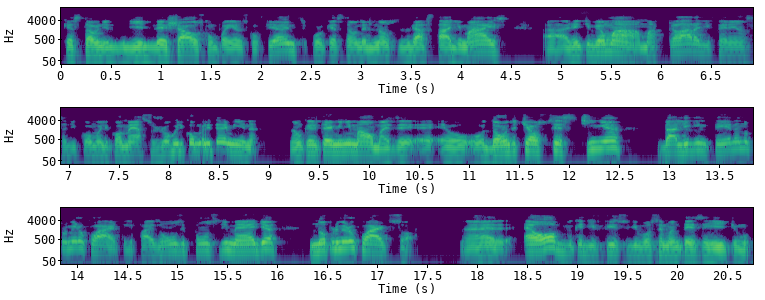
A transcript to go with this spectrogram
questão de, de deixar os companheiros confiantes, por questão dele não se desgastar demais. A gente vê uma, uma clara diferença de como ele começa o jogo e de como ele termina. Não que ele termine mal, mas é, é, é o, o Doncic é o cestinha da liga inteira no primeiro quarto. Ele faz 11 pontos de média no primeiro quarto só. Né? É óbvio que é difícil de você manter esse ritmo,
